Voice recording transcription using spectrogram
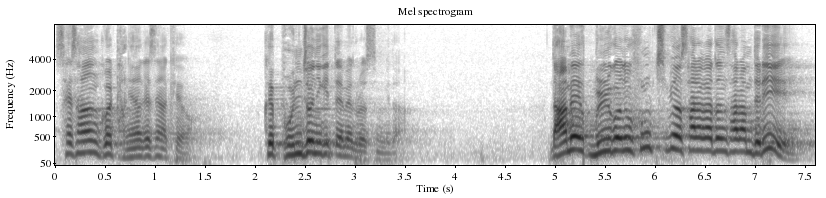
세상은 그걸 당연하게 생각해요. 그게 본전이기 때문에 그렇습니다. 남의 물건을 훔치며 살아가던 사람들이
